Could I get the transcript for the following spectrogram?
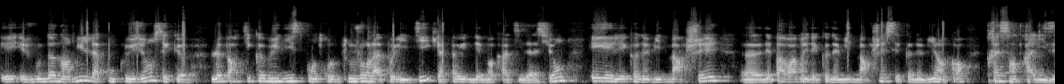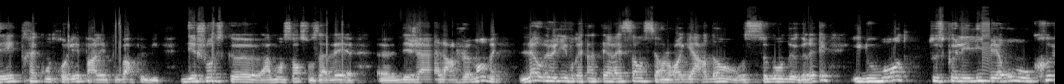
Et, je vous le donne en mille, la conclusion, c'est que le Parti communiste contrôle toujours la politique, il n'y a pas eu de démocratisation, et l'économie de marché n'est pas vraiment une économie de marché, c'est une économie encore très centralisée, très contrôlée par les pouvoirs publics. Des choses que, à mon sens, on savait déjà largement, mais là où le livre est intéressant, c'est en le regardant au second degré, il nous montre tout ce que les libéraux ont cru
